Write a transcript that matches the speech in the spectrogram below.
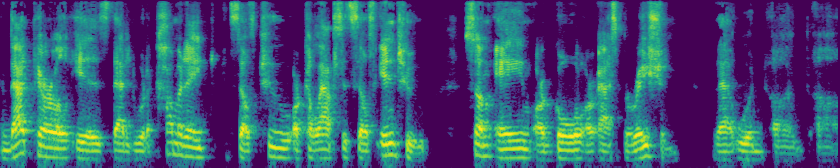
And that peril is that it would accommodate itself to or collapse itself into some aim or goal or aspiration that would uh, uh,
